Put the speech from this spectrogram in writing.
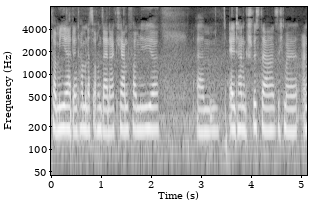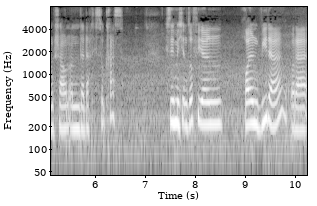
Familie hat, dann kann man das auch in seiner Kernfamilie, ähm, Eltern, Geschwister sich mal anschauen. Und da dachte ich so, krass, ich sehe mich in so vielen Rollen wieder oder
